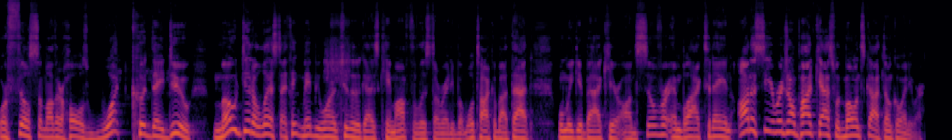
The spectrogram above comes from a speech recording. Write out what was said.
or fill some other holes, what could they do? Mo did a list. I think maybe one or two of the guys came off the list already, but we'll talk about that when we get back here on Silver and Black today, an Audacy original podcast with Mo and Scott. Don't go anywhere.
